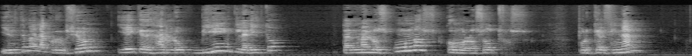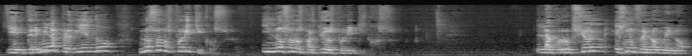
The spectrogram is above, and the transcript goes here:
Y el tema de la corrupción, y hay que dejarlo bien clarito, tan malos unos como los otros. Porque al final, quien termina perdiendo no son los políticos y no son los partidos políticos. La corrupción es un fenómeno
